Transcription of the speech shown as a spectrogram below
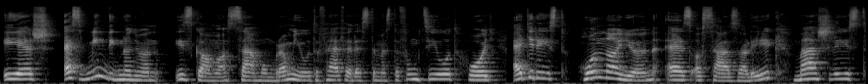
és ez mindig nagyon izgalmas számomra, mióta felfedeztem ezt a funkciót, hogy egyrészt honnan jön ez a százalék, másrészt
